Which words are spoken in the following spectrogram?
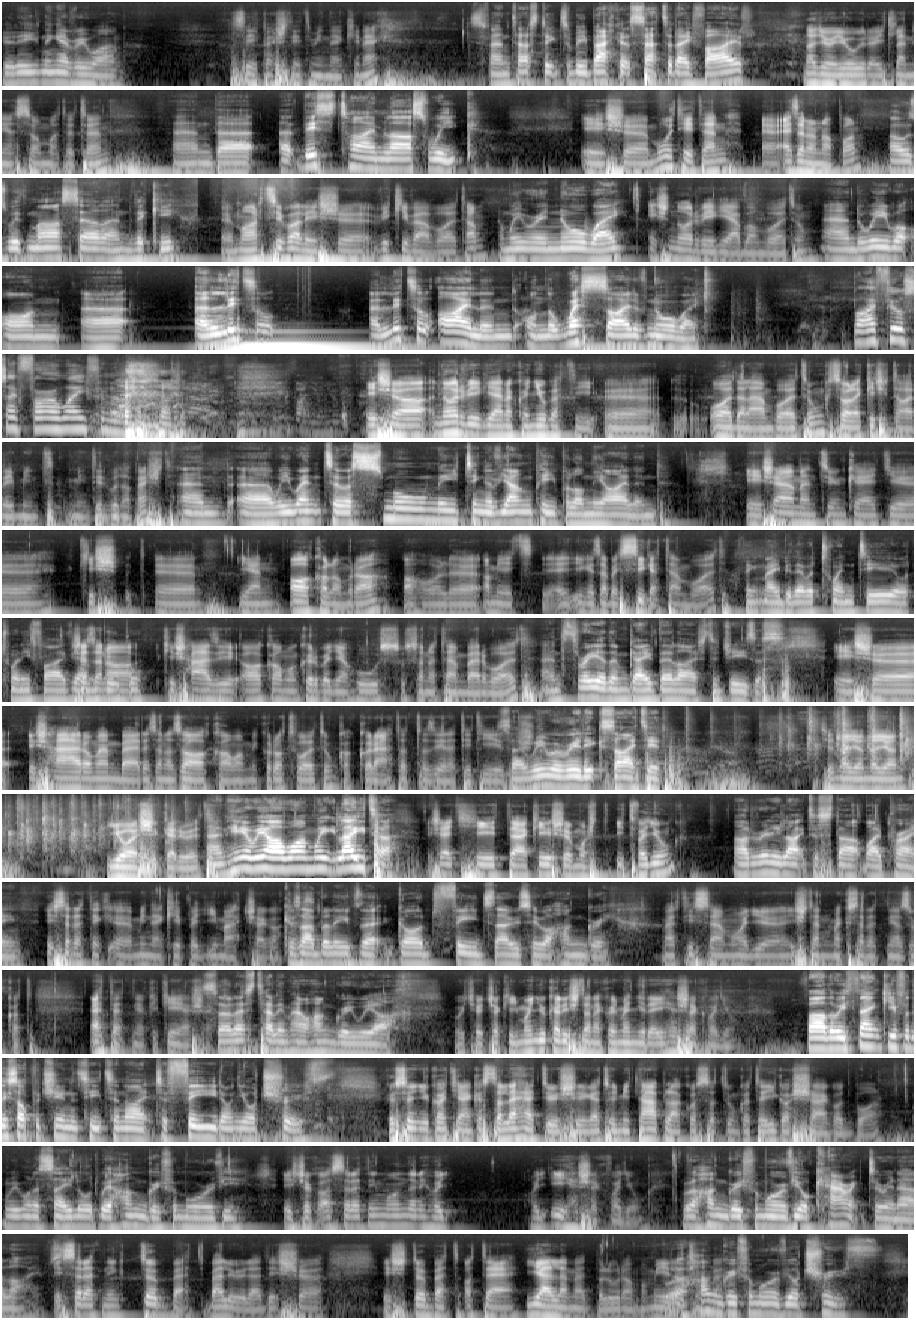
Good evening, everyone. Szép estét mindenkinek. It's fantastic to be back at Saturday 5. Nagyon jó újra itt lenni a szombat ötön. And uh, at this time last week, És uh, múlt héten, uh, ezen a napon, I was with Marcel and Vicky, uh, Marcival és uh, Vikivel voltam, and we were in Norway, és Norvégiában voltunk. and we were on uh, a little, a little island on the west side of Norway. But I feel so far away from you. És a Norvégiának a nyugati ö, oldalán voltunk, szóval egy kicsit arrébb, mint, mint itt Budapest. and uh, we went to a small meeting of young people on the island. És elmentünk egy ö, kis ö, ilyen alkalomra, ahol, ö, ami egy, egy, igazából egy szigeten volt. I think maybe there were 20 or 25 És young ezen people. a kis házi alkalmon ilyen 20-25 ember volt. And three of them gave their lives to Jesus. És, ö, és három ember ezen az alkalmon, amikor ott voltunk, akkor átadta az életét So Jézus. we were really excited. Úgyhogy nagyon-nagyon jól sikerült. And here we are one week later. És egy héttel később most itt vagyunk, I'd really like to start by praying és szeretnék ö, mindenképp egy imádsággal because I believe that God feeds those who are hungry. Mert hiszem, hogy ö, Isten meg szeretné azokat etetni, akik éhesek. So let's tell him how hungry we are. Úgyhogy csak így mondjuk el Istennek, hogy mennyire éhesek vagyunk. Father, we thank you for this opportunity tonight to feed on your truth. Köszönjük, Atyánk, ezt a lehetőséget, hogy mi táplálkozhatunk a Te igazságodból. We want to say, Lord, we're hungry for more of you. És csak azt szeretnénk mondani, hogy, hogy éhesek vagyunk. We're hungry for more of your character in our És lives. szeretnénk többet belőled, és, és többet a Te jellemedből, Uram, a mi We're hungry for more of your truth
